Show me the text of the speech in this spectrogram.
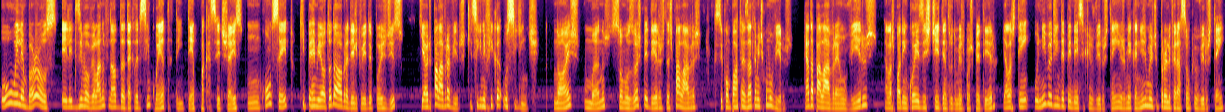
O William Burroughs, ele desenvolveu lá no final da década de 50, tem tempo pra cacete já isso, um conceito que permeou toda a obra dele que veio depois disso, que é o de palavra vírus, que significa o seguinte: nós, humanos, somos hospedeiros das palavras que se comportam exatamente como vírus. Cada palavra é um vírus, elas podem coexistir dentro do mesmo hospedeiro, e elas têm o nível de independência que o vírus tem, os mecanismos de proliferação que o vírus tem,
